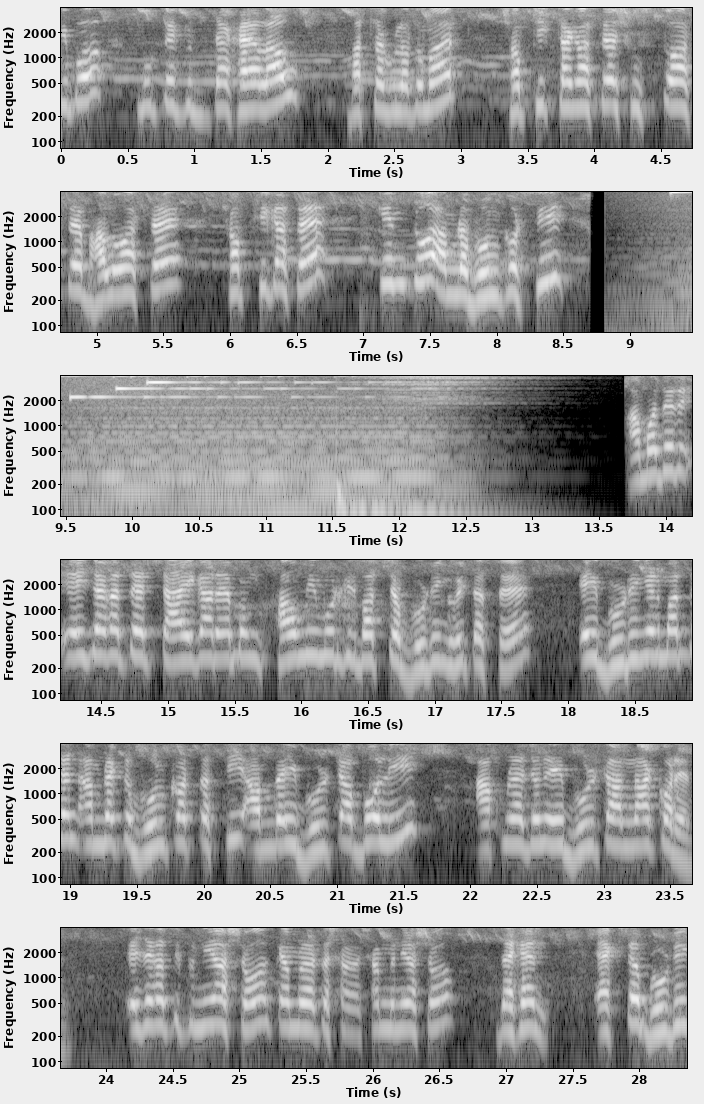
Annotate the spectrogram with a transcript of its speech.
দিব, মুখটা একটু দেখায় লাও। বাচ্চাগুলো তোমার সব ঠিকঠাক আছে, সুস্থ আছে, ভালো আছে, সব ঠিক আছে, কিন্তু আমরা ভুল করছি। আমাদের এই জায়গাতে টাইগার এবং ফাউমি মুরগির বাচ্চা ব্রুডিং হইতাছে। এই ব্রুডিং এর মাধ্যমে আমরা একটা ভুল করতেছি, আমরা এই ভুলটা বলি, আপনারা যেন এই ভুলটা না করেন। এই জায়গাতে একটু নিয়ে আসো, ক্যামেরাটা সামনে নিয়ে আসো। দেখেন, একটা ব্রুডিং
